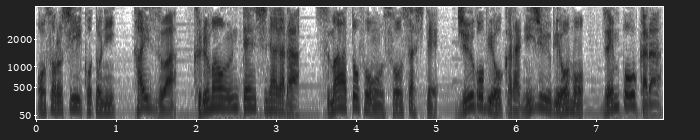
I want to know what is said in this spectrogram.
恐ろしいことに、カイズは車を運転しながらスマートフォンを操作して15秒から20秒も前方から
